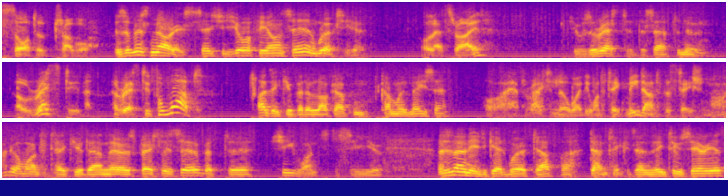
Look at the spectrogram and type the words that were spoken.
sort of trouble? There's a Miss Norris. Says she's your fiancée and works here. Well, that's right. She was arrested this afternoon. Arrested? Arrested for what? I think you'd better lock up and come with me, sir. Oh, I have the right to know why they want to take me down to the station. I don't want to take you down there especially, sir, but uh, she wants to see you. There's no need to get worked up. I don't think it's anything too serious.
